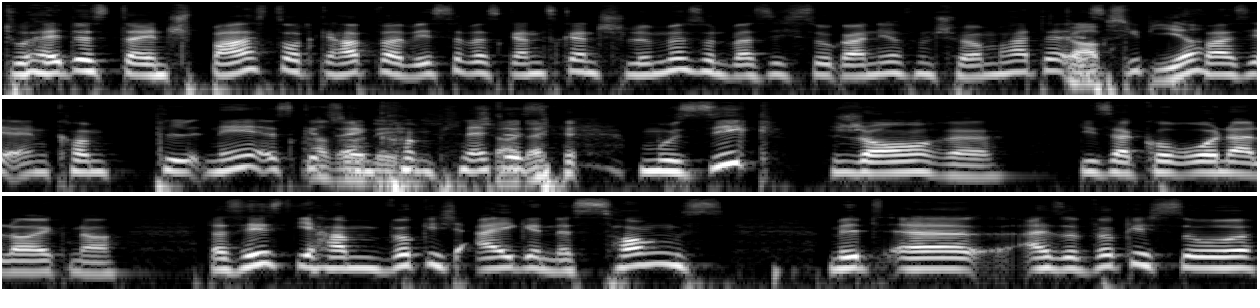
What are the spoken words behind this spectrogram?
Du hättest deinen Spaß dort gehabt, weil weißt du, was ganz, ganz Schlimmes und was ich so gar nicht auf dem Schirm hatte? Gab's es gibt Bier? quasi ein komplett, nee, es gibt Ach so, ein nee, komplettes. Musikgenre dieser Corona-Leugner. Das heißt, die haben wirklich eigene Songs mit, äh, also wirklich so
